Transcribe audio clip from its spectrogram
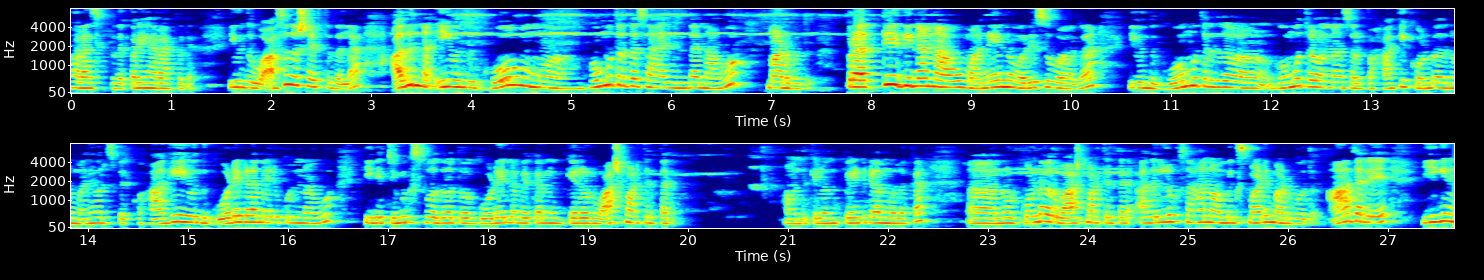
ಫಲ ಸಿಗ್ತದೆ, ಪರಿಹಾರ ಆಗ್ತದೆ. ಈ ಒಂದು ವಾಸುದೋಷ ಇರ್ತದಲ್ಲ, ಅದನ್ನ ಈ ಒಂದು ಗೋ, ಗೋಮೂತ್ರದ ಸಹಾಯದಿಂದ ನಾವು ಮಾಡಬಹುದು ಪ್ರತಿದಿನ ನಾವು ಮನೆಯನ್ನು ಒರೆಸುವಾಗ ಈ ಒಂದು ಗೋಮೂತ್ರದ, ಗೋಮೂತ್ರವನ್ನ ಸ್ವಲ್ಪ ಹಾಕಿಕೊಂಡು ಅದನ್ನು ಮನೆ ಒರೆಸ್ಬೇಕು. ಹಾಗೆ ಈ ಒಂದು ಗೋಡೆಗಳ ಮೇಲೂ ಕೂಡ ನಾವು ಹೀಗೆ ಚಿಮುಕ್ಸ್ಬೋದು ಅಥವಾ ಗೋಡೆಯನ್ನು ಬೇಕಾದ್ರೆ ಕೆಲವರು ವಾಶ್ ಮಾಡ್ತಿರ್ತಾರೆ. ಒಂದು ಕೆಲವೊಂದು ಪೇಂಟ್ಗಳ ಮೂಲಕ ನೋಡಿಕೊಂಡು ಅವರು ವಾಶ್ ಮಾಡ್ತಿರ್ತಾರೆ. ಅದರಲ್ಲೂ ಸಹ ನಾವು ಮಿಕ್ಸ್ ಮಾಡಿ ಮಾಡ್ಬೋದು. ಆದರೆ ಈಗಿನ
